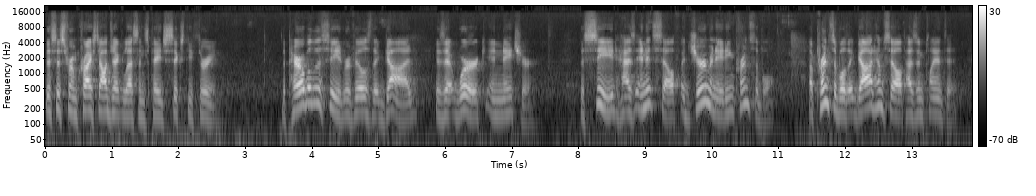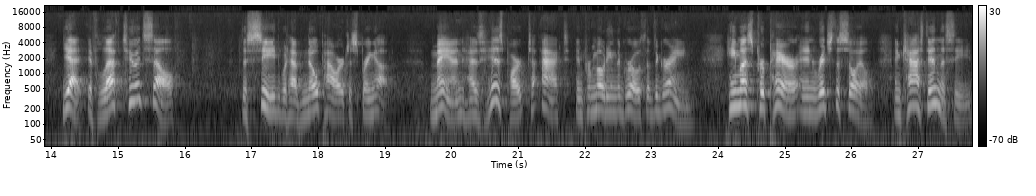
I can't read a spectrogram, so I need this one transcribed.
This is from Christ Object Lessons, page 63. The parable of the seed reveals that God is at work in nature. The seed has in itself a germinating principle, a principle that God Himself has implanted. Yet, if left to itself, the seed would have no power to spring up. Man has his part to act in promoting the growth of the grain. He must prepare and enrich the soil and cast in the seed.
